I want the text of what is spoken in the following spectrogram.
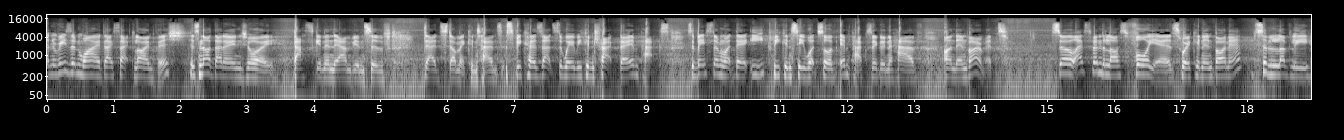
and the reason why I dissect lionfish is not that I enjoy basking in the ambience of dead stomach contents. It's because that's the way we can track their impacts. So based on what they eat, we can see what sort of impacts they're going to have on the environment. So I've spent the last four years working in Bonaire. It's a lovely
